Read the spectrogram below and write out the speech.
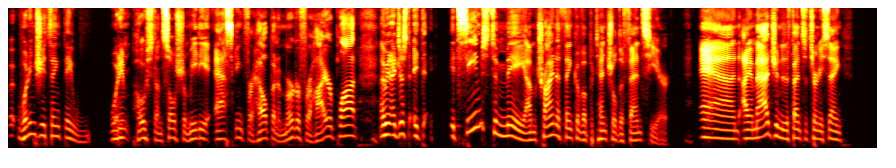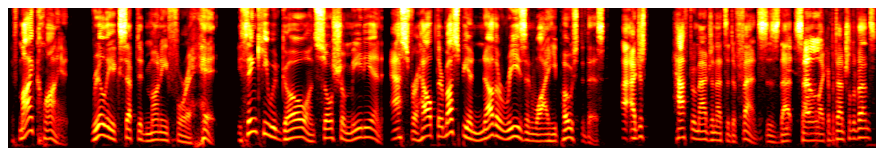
But wouldn't you think they wouldn't post on social media asking for help in a murder for hire plot? I mean, I just it, it seems to me, I'm trying to think of a potential defense here. And I imagine a defense attorney saying, if my client really accepted money for a hit, you think he would go on social media and ask for help? There must be another reason why he posted this. I, I just have to imagine that's a defense. Does that sound like a potential defense?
